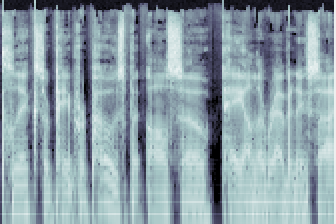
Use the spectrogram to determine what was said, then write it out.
clicks or pay per post, but also pay on the revenue side.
